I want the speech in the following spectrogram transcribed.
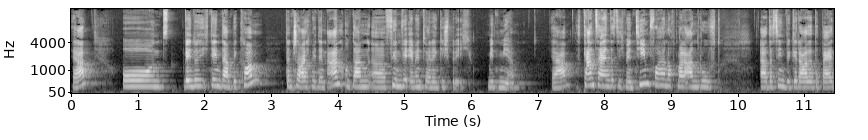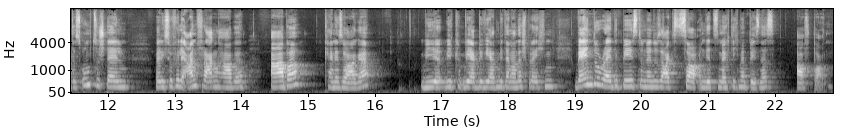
Ja? Und wenn du den dann bekommst, dann schaue ich mir den an und dann äh, führen wir eventuell ein Gespräch mit mir. Ja? Es kann sein, dass sich mein Team vorher nochmal anruft. Äh, da sind wir gerade dabei, das umzustellen weil ich so viele Anfragen habe. Aber keine Sorge, wir, wir, wir werden miteinander sprechen, wenn du ready bist und wenn du sagst, so, und jetzt möchte ich mein Business aufbauen.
